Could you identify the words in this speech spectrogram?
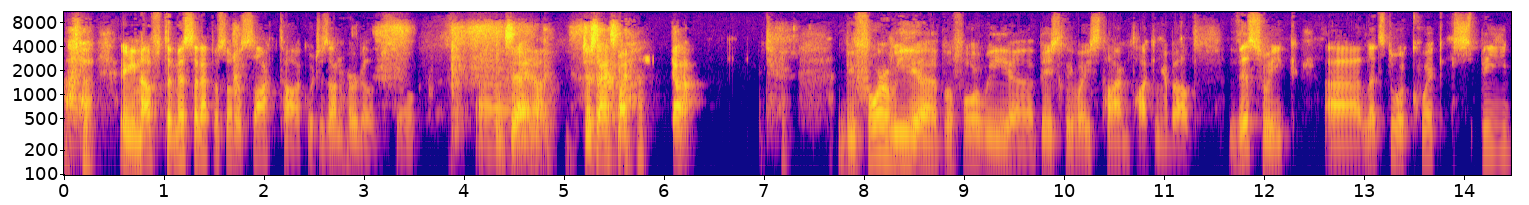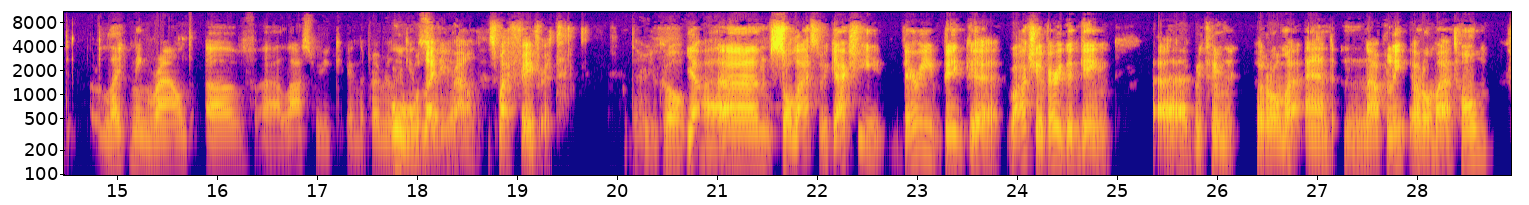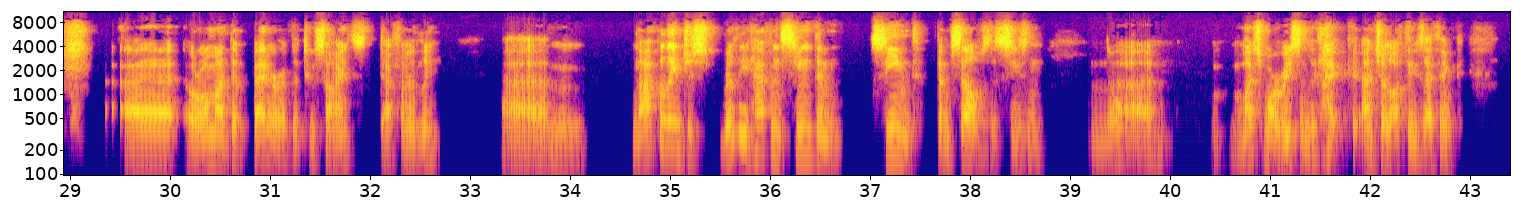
enough to miss an episode of Sock Talk, which is unheard of. So uh, exactly. Just ask my. Yeah. Before we uh, before we uh, basically waste time talking about this week, uh, let's do a quick speed lightning round of uh, last week in the Premier League. Ooh, lightning A. round. It's my favorite. There you go. Yeah. Uh, um, so last week, actually, very big. Uh, well, actually, a very good game uh, between Roma and Napoli. Roma at home. Uh, Roma, the better of the two sides, definitely. Um, Napoli just really haven't seen them seemed themselves this season. no, um, much more recently, like Ancelotti's, I think,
